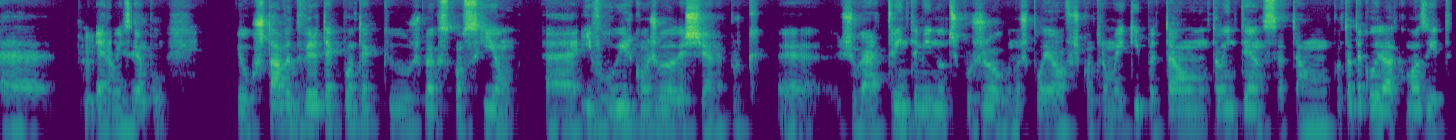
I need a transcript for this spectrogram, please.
uh, era um exemplo. Eu gostava de ver até que ponto é que os Bucks conseguiam uh, evoluir com um jogador deste género, porque uh, jogar 30 minutos por jogo nos playoffs contra uma equipa tão, tão intensa, tão, com tanta qualidade como o Zit,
